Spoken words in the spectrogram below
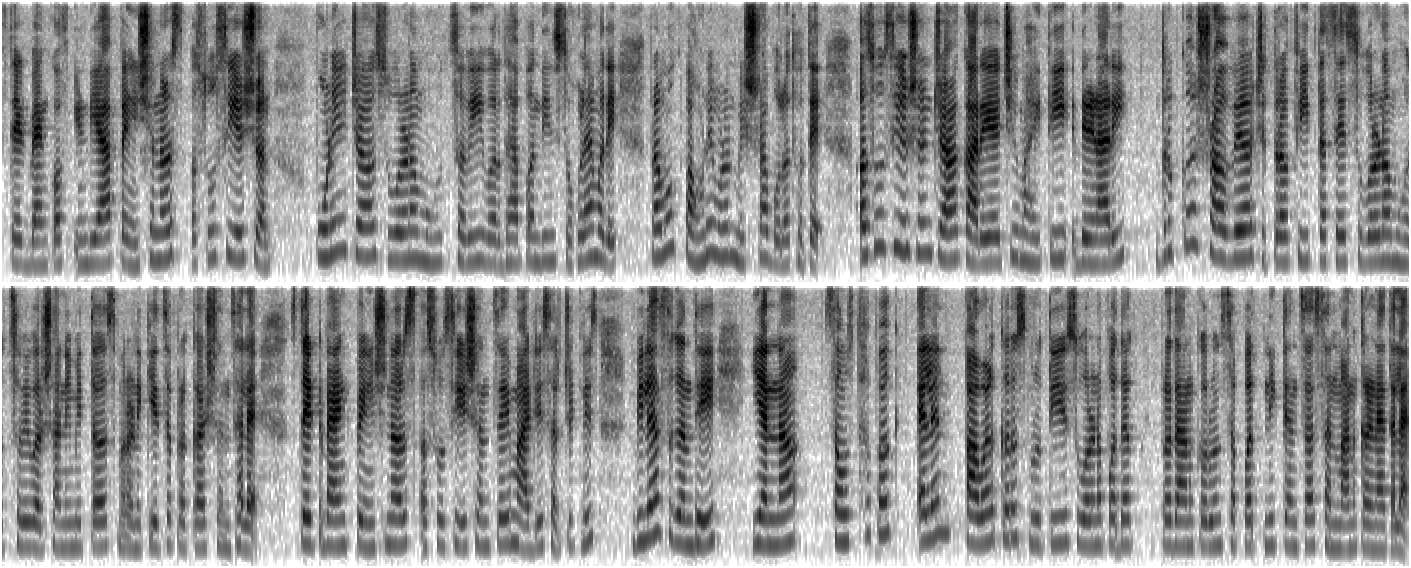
State Bank of India pensioners association पुणेच्या सुवर्ण महोत्सवी वर्धापन दिन सोहळ्यामध्ये प्रमुख पाहुणे म्हणून मिश्रा बोलत होते. असोसिएशनच्या कार्याची माहिती देणारी दृकश्राव्य चित्रफीत तसेच सुवर्ण महोत्सवी वर्षानिमित्त स्मरणिकेचं प्रकाशन झालंय. स्टेट बँक पेन्शनर्स असोसिएशनचे माजी सरचिटणीस विलास गंधे यांना संस्थापक एल एन पावळकर स्मृती सुवर्णपदक प्रदान करून सपत्नीक त्यांचा सन्मान करण्यात आलाय.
